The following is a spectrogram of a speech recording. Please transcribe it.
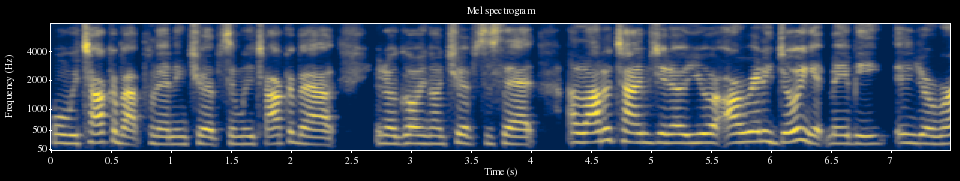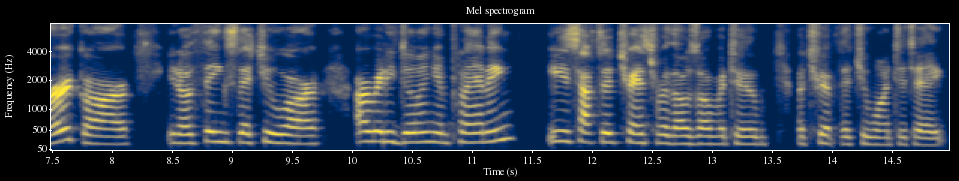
when we talk about planning trips and we talk about, you know, going on trips is that a lot of times, you know, you're already doing it maybe in your work or, you know, things that you are already doing and planning. You just have to transfer those over to a trip that you want to take.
